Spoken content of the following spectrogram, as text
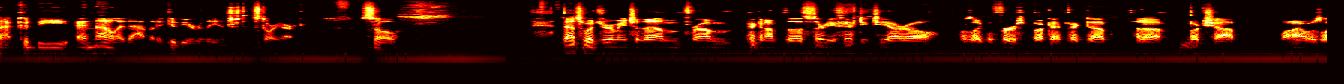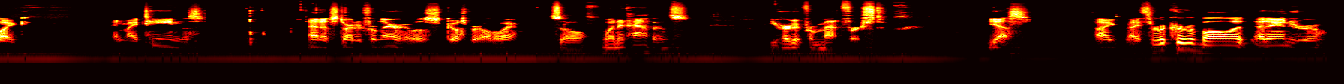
that could be, and not only that, but it could be a really interesting story arc. So That's what drew me to them from picking up the 3050 TRO. It was like the first book I picked up at a bookshop when I was like in my teens. And it started from there. It was Ghost Bear all the way. so when it happens, you heard it from Matt first. Yes. I, I threw a curveball at, at Andrew.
